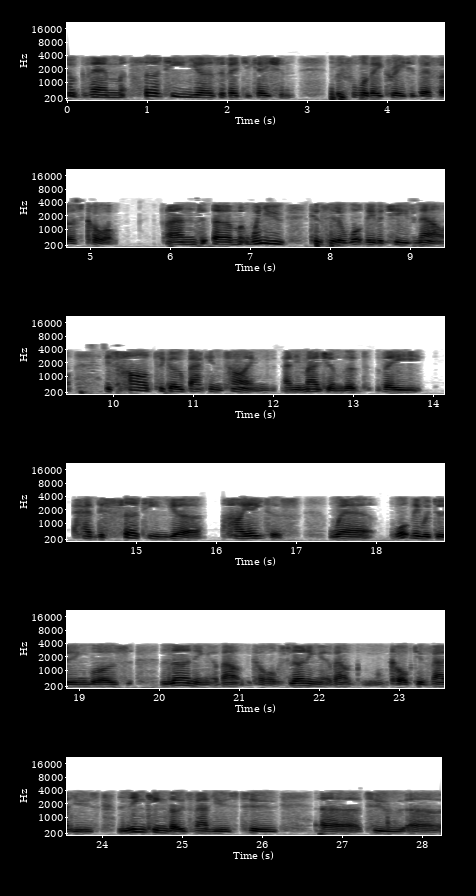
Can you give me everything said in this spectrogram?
took them 13 years of education before they created their first co-op. And um, when you consider what they've achieved now, it's hard to go back in time and imagine that they had this 13-year hiatus where what they were doing was learning about co-ops, learning about cooperative values, linking those values to uh, to uh,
